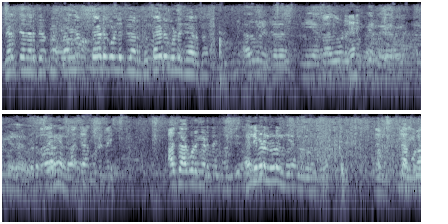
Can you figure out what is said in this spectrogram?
മണ്ണ് തരും മണ്ണ് തരും ഇതൊക്കെ ഇട്ടോ. അത് പതുക്കെ, പതുക്കെ, പതുക്കെ, പതുക്കെ. ഇതാ, ഇട്ടോ. നിർത്തിയിട്ടെ നിർത്തി നിർത്തി സൈഡ് കൊള്ളിച്ച് നിർത്ത് സൈഡ് കൊള്ളിച്ച് നിർത്ത് ആ ചാക്കൂടി ഇങ്ങെടുത്ത് ചാക്കൂടി.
